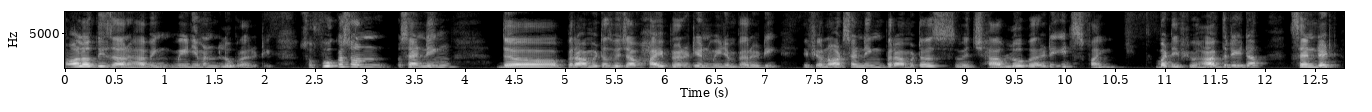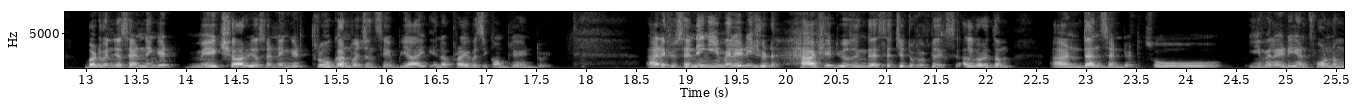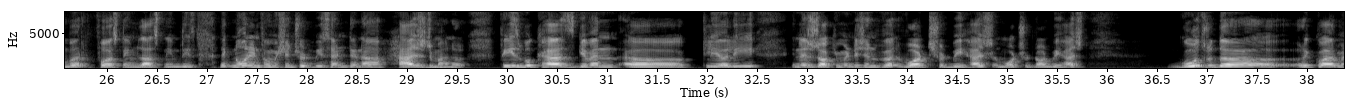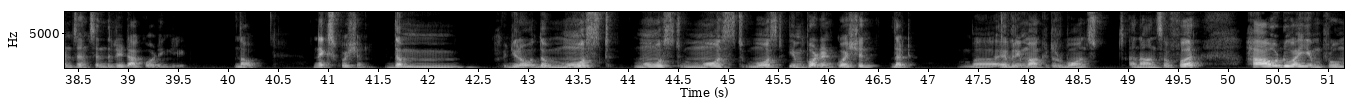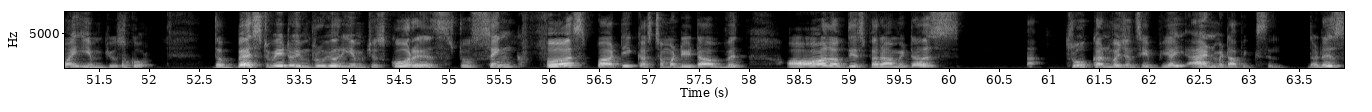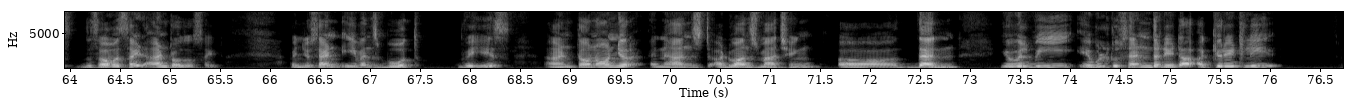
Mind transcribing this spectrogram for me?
all of these are having medium and low priority. So focus on sending the parameters which have high priority and medium priority. If you're not sending parameters which have low priority it's fine. But if you have the data send it. But when you're sending it make sure you're sending it through conversions api in a privacy compliant way and if you're sending email id you should hash it using the sha256 algorithm and then send it. So email id and phone number first name last name these like known information should be sent in a hashed manner. Facebook has given uh, clearly in its documentation wh- what should be hashed and what should not be hashed. Go through the requirements and send the data accordingly. Now next question. The you know the most most most most important question that uh, every marketer wants an answer for how do I improve my EMQ score? The best way to improve your EMQ score is to sync first party customer data with all of these parameters uh, through Conversions API and Meta Pixel. That is the server side and browser side. When you send events both ways and turn on your enhanced advanced matching, uh, then you will be able to send the data accurately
